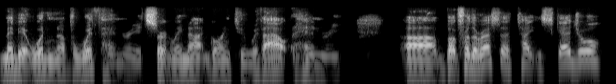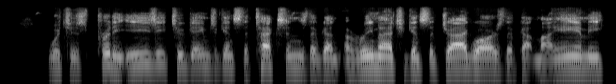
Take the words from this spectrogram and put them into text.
maybe it wouldn't have with Henry. It's certainly not going to without Henry. Uh, but for the rest of the Titans schedule, which is pretty easy, two games against the Texans. They've got a rematch against the Jaguars. They've got Miami.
